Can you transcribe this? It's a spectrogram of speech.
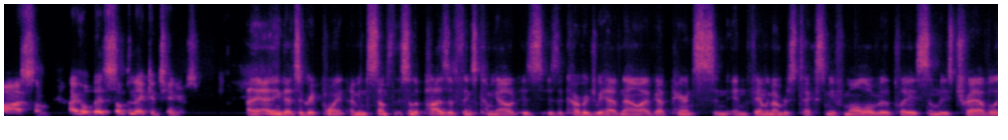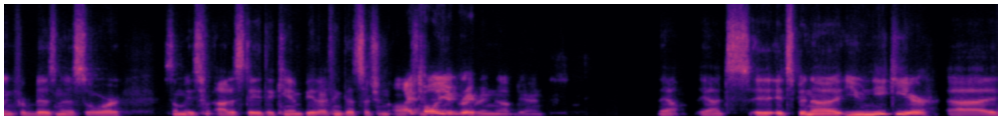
awesome. I hope that's something that continues I, I, think that's a great point. I mean, some some of the positive things coming out is is the coverage we have now. I've got parents and, and family members texting me from all over the place. Somebody's traveling for business or somebody's from out of state they can't be there. I think that's such an awesome. I totally agree. Bring up, Darren. Yeah, yeah, it's it, has been a unique year, uh,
